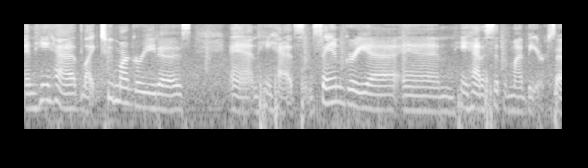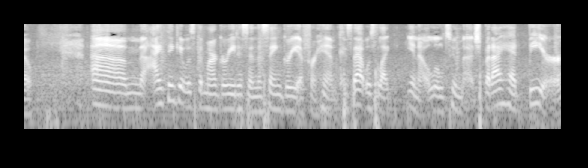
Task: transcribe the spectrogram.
And he had like two margaritas and he had some sangria and he had a sip of my beer. So um, I think it was the margaritas and the sangria for him because that was like, you know, a little too much. But I had beer,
